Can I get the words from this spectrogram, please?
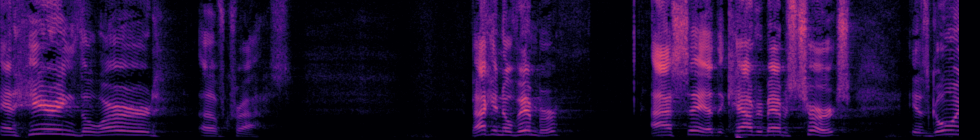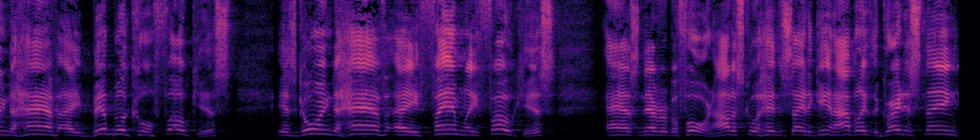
and hearing the Word of Christ. Back in November, I said that Calvary Baptist Church is going to have a biblical focus, is going to have a family focus as never before. And I'll just go ahead and say it again. I believe the greatest thing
